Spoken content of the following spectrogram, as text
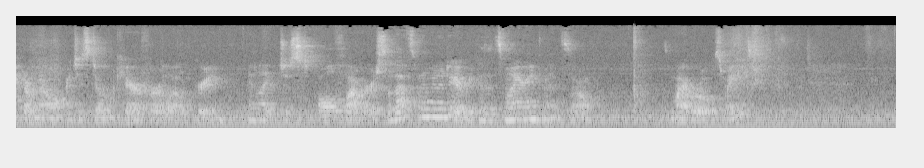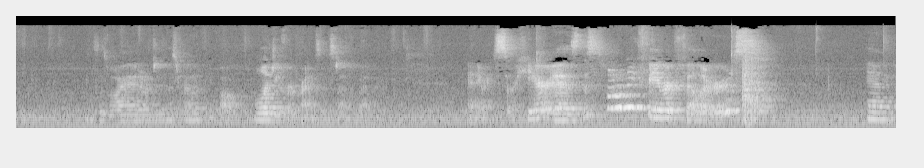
I don't know, I just don't care for a lot of green. I like just all flowers. So that's what I'm gonna do because it's my arrangement, so it's my rules, right? This is why I don't do this for other people. Well, I do for friends and stuff, but anyway, so here is, this is one of my favorite fillers. And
